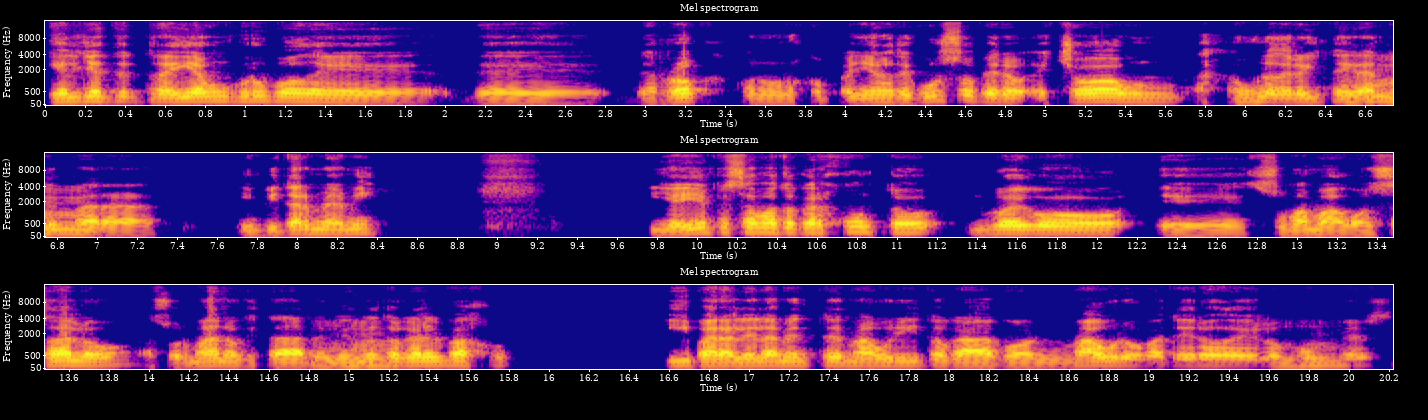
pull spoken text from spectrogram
él ya traía un grupo de, de, de rock con unos compañeros de curso, pero echó a, un, a uno de los integrantes Ujú. para invitarme a mí. Y ahí empezamos a tocar juntos, luego eh, sumamos a Gonzalo, a su hermano que estaba aprendiendo Ujú. a tocar el bajo, y paralelamente Mauri tocaba con Mauro, patero de los Ujú, Bunkers,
